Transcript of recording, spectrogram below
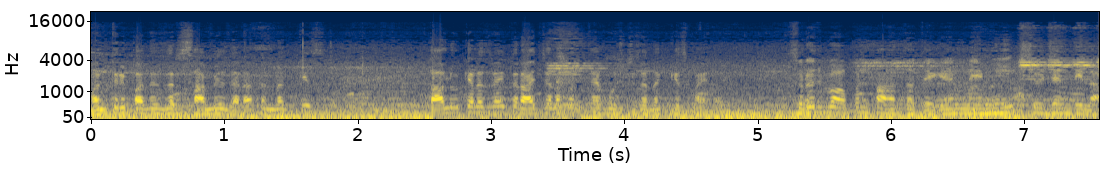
मंत्रिपदात जर सामील झाला तर नक्कीच तालुक्यालाच नाही तर राज्याला पण त्या गोष्टीचा नक्कीच फायदा होईल. सूरज भाऊ आपण पाहतात की नेहमी शिवजयंतीला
